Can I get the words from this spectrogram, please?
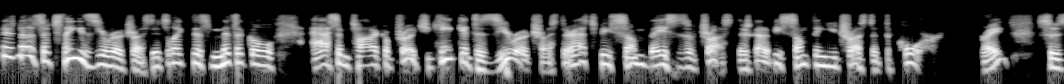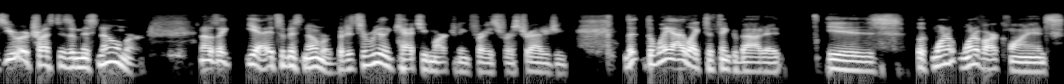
There's no such thing as zero trust. It's like this mythical asymptotic approach. You can't get to zero trust. There has to be some basis of trust. There's got to be something you trust at the core, right? So zero trust is a misnomer. And I was like, yeah, it's a misnomer, but it's a really catchy marketing phrase for a strategy. The the way I like to think about it is look one one of our clients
